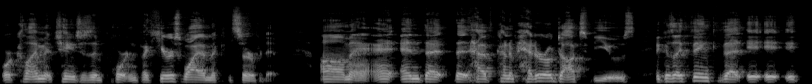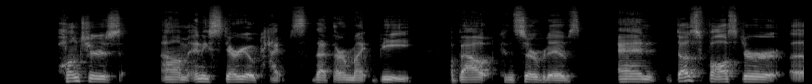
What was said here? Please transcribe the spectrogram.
or climate change is important, but here's why I'm a conservative. Um, and, and that that have kind of heterodox views because I think that it, it, it punctures um, any stereotypes that there might be about conservatives and does foster a,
